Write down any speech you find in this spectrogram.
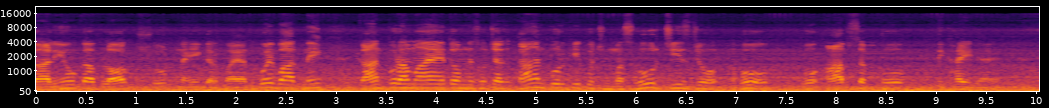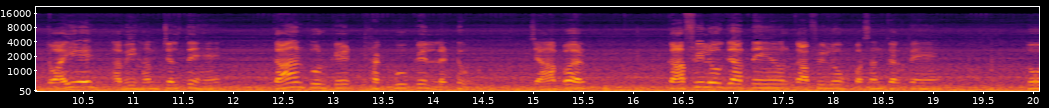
गाड़ियों का ब्लॉग शूट नहीं कर पाया। तो कोई बात नहीं, कानपुर हम आए हैं तो हमने सोचा कानपुर की कुछ मशहूर चीज़ जो हो, वो आप सबको दिखाई जाए। तो आइए अभी हम चलते हैं कानपुर के ठग्गू के लड्डू, जहाँ पर काफ़ी लोग जाते हैं और काफ़ी लोग पसंद करते हैं। तो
